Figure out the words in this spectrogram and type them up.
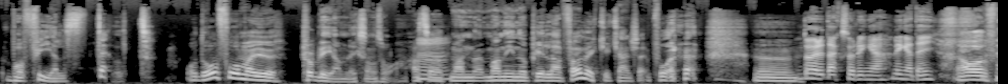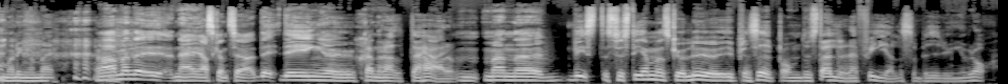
vara felställt. Och då får man ju problem liksom så. Alltså att man, man inne och pillar för mycket kanske på det. Eh, Då är det dags att ringa, ringa dig. Ja, då får man ringa mig. Ja, men eh, nej, jag ska inte säga. Det, det är inget generellt det här. Men eh, visst, systemen skulle ju i princip, om du ställer det fel så blir det ju inget bra.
